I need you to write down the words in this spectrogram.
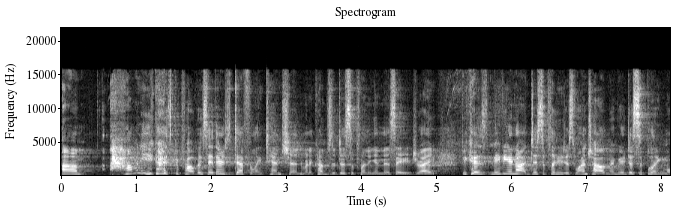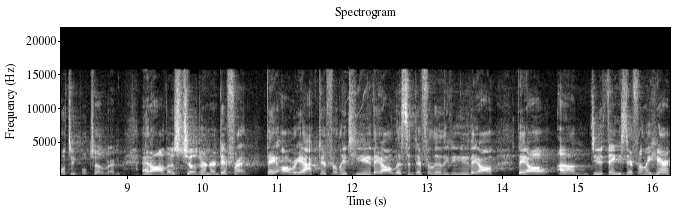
Um, how many of you guys could probably say there's definitely tension when it comes to disciplining in this age, right? Because maybe you're not disciplining just one child, maybe you're disciplining multiple children. And all those children are different. They all react differently to you, they all listen differently to you, they all, they all um, do things differently here.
